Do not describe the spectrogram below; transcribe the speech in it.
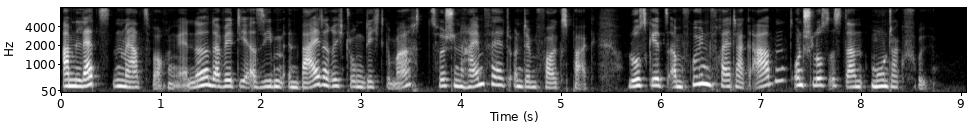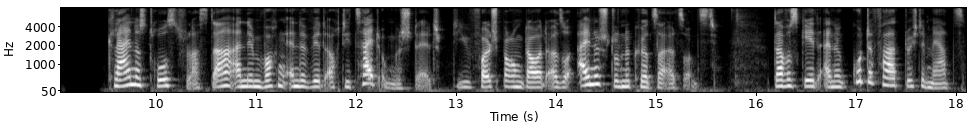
Am letzten Märzwochenende, da wird die A7 in beide Richtungen dicht gemacht, zwischen Heimfeld und dem Volkspark. Los geht's am frühen Freitagabend und Schluss ist dann Montag früh. Kleines Trostpflaster, an dem Wochenende wird auch die Zeit umgestellt. Die Vollsperrung dauert also eine Stunde kürzer als sonst. Da wo es geht, eine gute Fahrt durch den März.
